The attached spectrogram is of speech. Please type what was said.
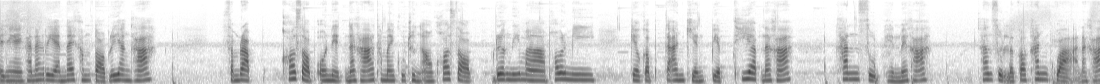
เป็นยังไงคะนักเรียนได้คำตอบหรือยังคะสำหรับข้อสอบ o n e t นะคะทำไมครูถึงเอาข้อสอบเรื่องนี้มา เพราะมันมีเกี่ยวกับการเขียนเปรียบเทียบนะคะ ขั้นสุดเห็นไหมคะ ขั้นสุดแล้วก็ขั้นกว่านะคะ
